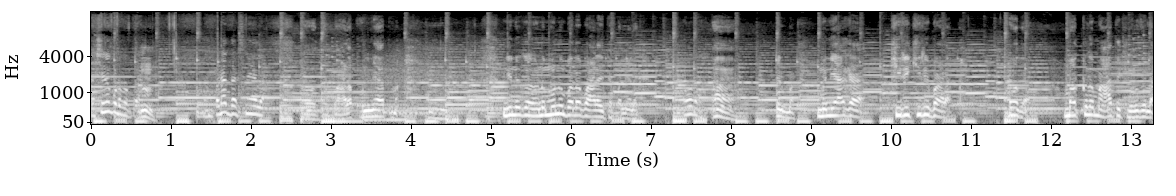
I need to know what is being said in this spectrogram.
ದಕ್ಷಿಣ ಕೊಡ್ಬೇಕು? ನಮ್ಮ ಕಡೆ ದಕ್ಷಿಣ ಇಲ್ಲ. ಹೌದು ಭಾಳ ಪುಣ್ಯಾತ್ಮ. ನಿನಗೆ ಹನುಮನು ಬಲ ಭಾಳ ಐತಪ್ಪ ನಿನಗೆ. ಹೌದಾ? ಹಾಂ. ಮನ್ಯಾಗ ಕಿರಿಕಿರಿ ಭಾಳ ಹೌದಾ? ಮಕ್ಕಳು ಮಾತು ಕೇಳೋದಿಲ್ಲ.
